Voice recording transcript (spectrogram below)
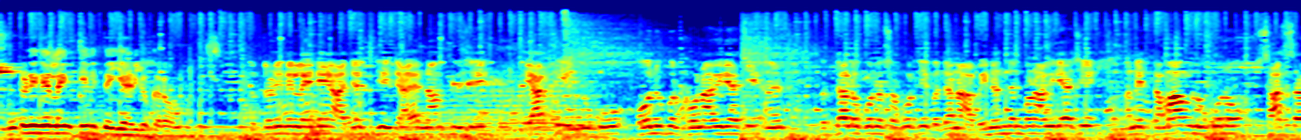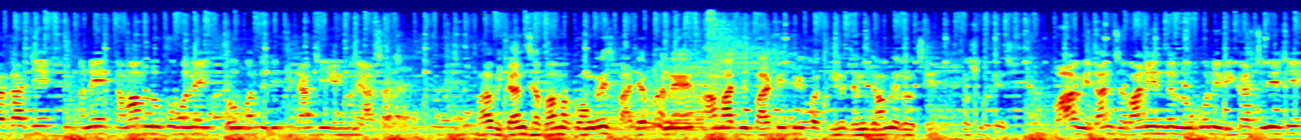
ચૂંટણીને લઈને કેવી તૈયારીઓ કરવામાં ચૂંટણીને લઈને આજે જ જાહેરનામ થયું છે ત્યારથી ફોન ઉપર ફોન આવી રહ્યા છે અને બધા લોકોનો સપોર્ટ છે બધાના અભિનંદન પણ આવી રહ્યા છે અને તમામ લોકોનો સાથ સહકાર છે અને તમામ લોકો મને બહુ મતથી છે એવી મને આશા છે. આ વિધાનસભામાં કોંગ્રેસ ભાજપ અને આમ આદમી પાર્ટી ત્રિપક્ષીય જંગ જામેલો છે તો શું કહેશો? આ વિધાનસભાની અંદર લોકોને વિકાસ જોઈએ છે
